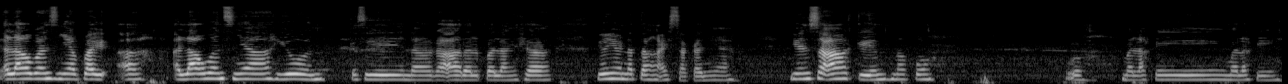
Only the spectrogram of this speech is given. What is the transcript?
Allowance niya pa, uh, allowance niya, yun. Kasi nag-aaral pa lang siya. Yun yung natangay sa kanya. Yun sa akin, naku, oh, malaking, malaking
